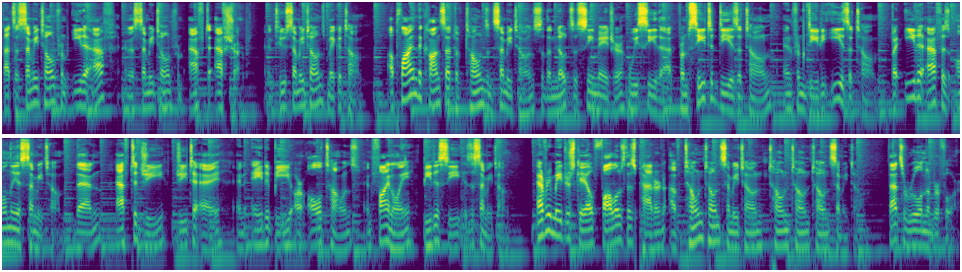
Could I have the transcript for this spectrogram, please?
That's a semitone from E to F, and a semitone from F to F sharp, and two semitones make a tone. Applying the concept of tones and semitones to the notes of C major, we see that from C to D is a tone, and from D to E is a tone, but E to F is only a semitone. Then, F to G, G to A, and A to B are all tones, and finally, B to C is a semitone. Every major scale follows this pattern of tone, tone, semitone, tone, tone, tone, semitone. That's rule number four.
